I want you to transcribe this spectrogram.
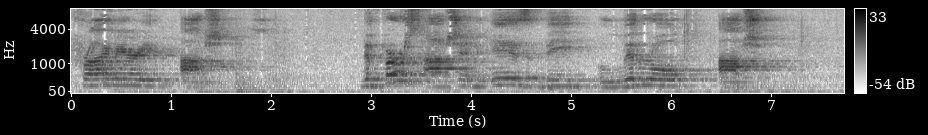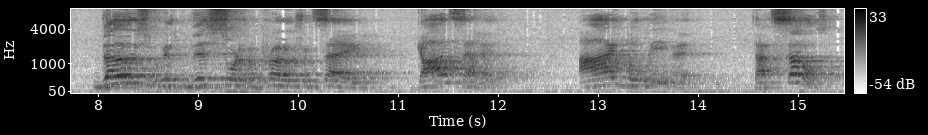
primary options. The first option is the literal option. Those with this sort of approach would say, God said it, I believe it, that settles it.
